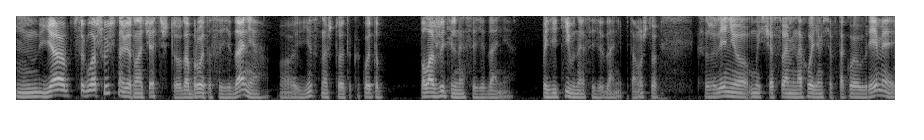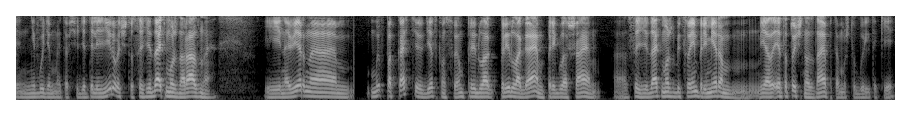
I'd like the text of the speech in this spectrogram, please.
Я соглашусь, наверное, отчасти, что добро это созидание. Единственное, что это какое-то положительное созидание, позитивное созидание, потому что, к сожалению, мы сейчас с вами находимся в такое время, не будем это все детализировать, что созидать можно разное. И, наверное, мы в подкасте в детском своем предлаг, предлагаем, приглашаем э, созидать, может быть, своим примером. Я это точно знаю, потому что были такие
